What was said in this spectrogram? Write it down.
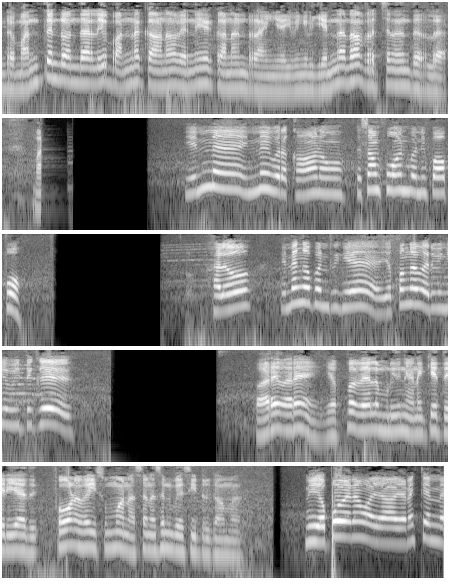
இந்த மந்த் எண்ட் வந்தாலே பண்ண காணோம் வெண்ணெய காணோன்றாங்க இவங்களுக்கு என்னதான் பிரச்சனைன்னு தெரியல. என்ன? இன்னும் இவரை காணோம்? பேசாம ஃபோன் பண்ணி பார்ப்போம். ஹலோ என்னங்க பண்றீங்க? எப்பங்க வருவீங்க வீட்டுக்கு? வரேன் வரேன். எப்ப வேலை முடியும்னு எனக்கே தெரியாது. போனை வை சும்மா நச நசன்னு பேசிட்டு இருக்காம. நீ எப்போ வேணா வாயா? எனக்கு என்ன?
